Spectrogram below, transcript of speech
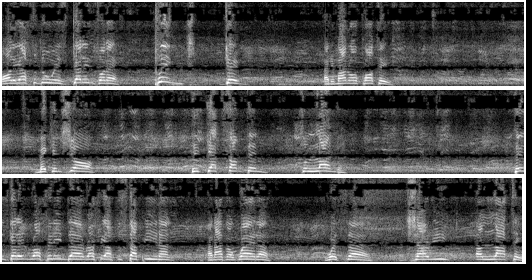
all he has to do is get in for the clinch game. And Emmanuel Quartey making sure he gets something to land. Things getting rough in there. Referee has to step in and, and have a word uh, with uh, Jerry Lartey.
